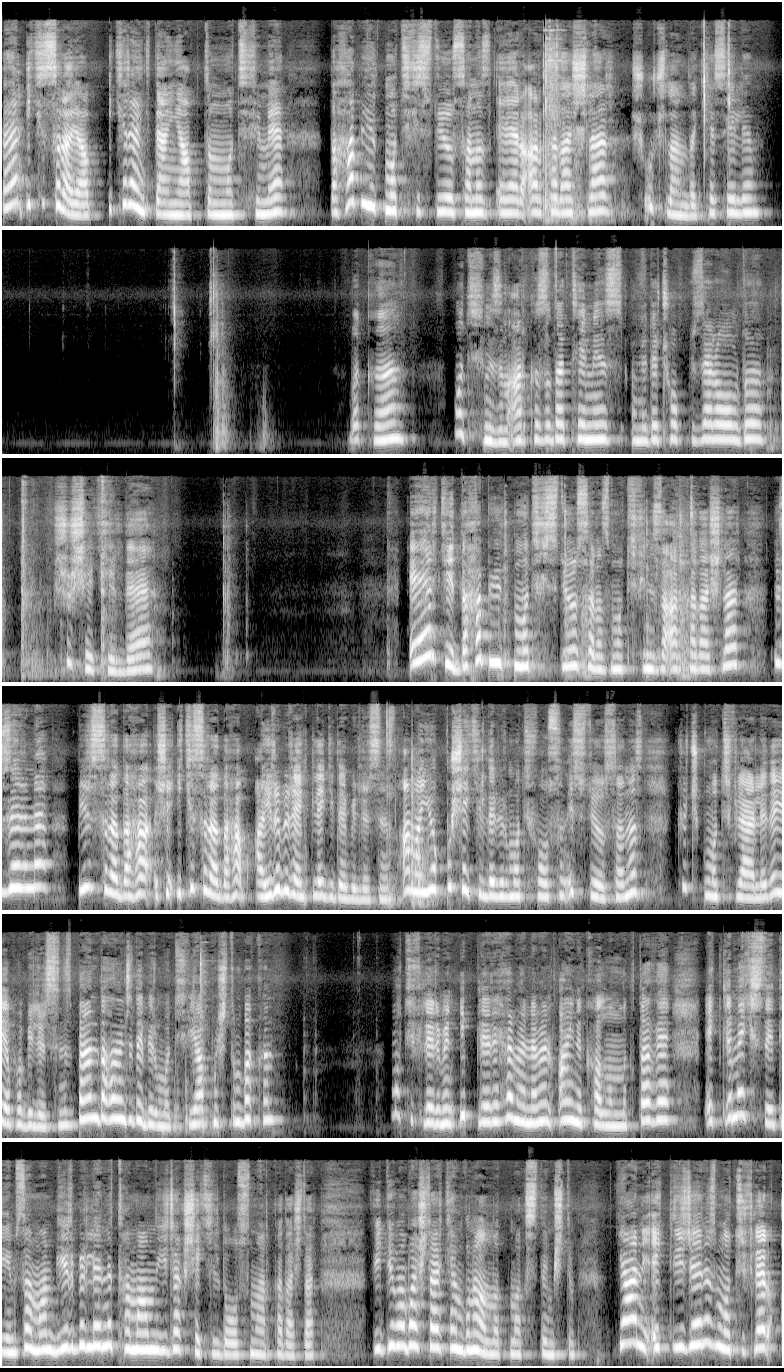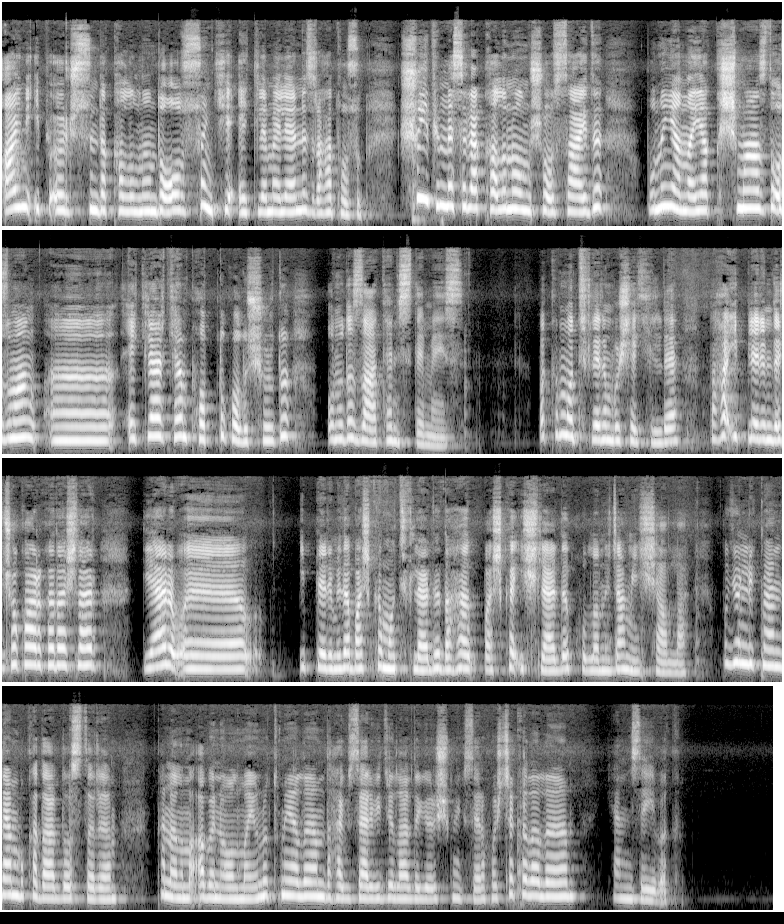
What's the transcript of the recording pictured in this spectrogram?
Ben iki sıra yap, iki renkten yaptım motifimi. Daha büyük motif istiyorsanız eğer arkadaşlar şu uçlarını da keselim. Bakın motifimizin arkası da temiz, önü de çok güzel oldu. Şu şekilde. Eğer ki daha büyük bir motif istiyorsanız motifinize arkadaşlar üzerine bir sıra daha şey iki sıra daha ayrı bir renkle gidebilirsiniz. Ama yok bu şekilde bir motif olsun istiyorsanız küçük motiflerle de yapabilirsiniz. Ben daha önce de bir motif yapmıştım bakın. Motiflerimin ipleri hemen hemen aynı kalınlıkta ve eklemek istediğim zaman birbirlerini tamamlayacak şekilde olsun arkadaşlar. Videoma başlarken bunu anlatmak istemiştim. Yani ekleyeceğiniz motifler aynı ip ölçüsünde kalınlığında olsun ki eklemeleriniz rahat olsun. Şu ipim mesela kalın olmuş olsaydı bunun yanına yakışmazdı. O zaman e, eklerken potluk oluşurdu. Onu da zaten istemeyiz. Bakın motiflerim bu şekilde. Daha iplerim de çok arkadaşlar. Diğer e, iplerimi de başka motiflerde daha başka işlerde kullanacağım inşallah. Bugünlük benden bu kadar dostlarım. Kanalıma abone olmayı unutmayalım. Daha güzel videolarda görüşmek üzere. Hoşçakalın. Kendinize iyi bakın.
